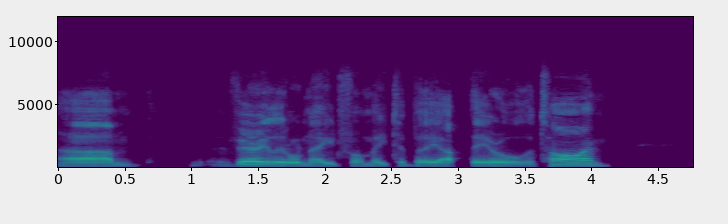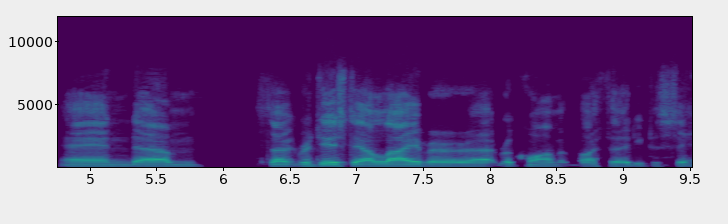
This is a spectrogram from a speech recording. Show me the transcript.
um, very little need for me to be up there all the time. And um, so it reduced our labour uh, requirement by 30%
